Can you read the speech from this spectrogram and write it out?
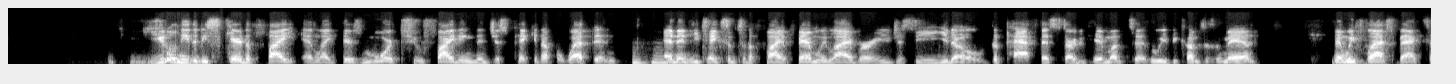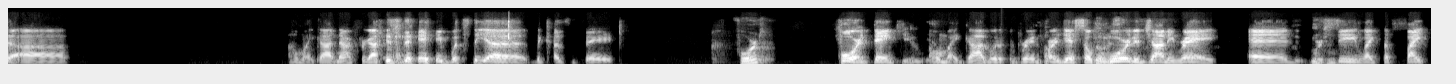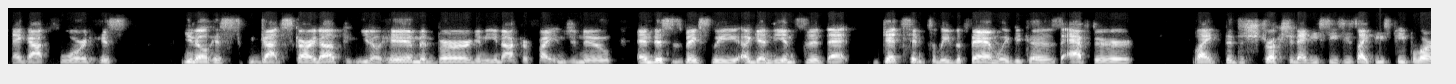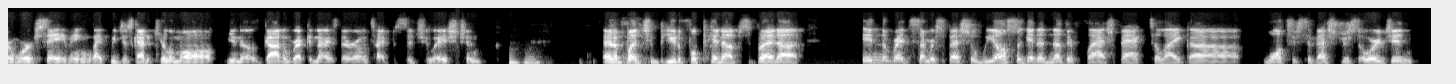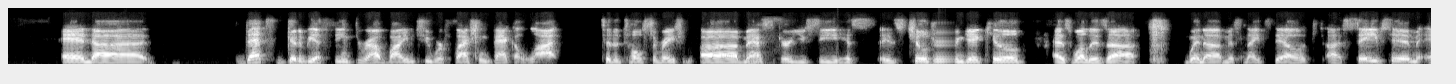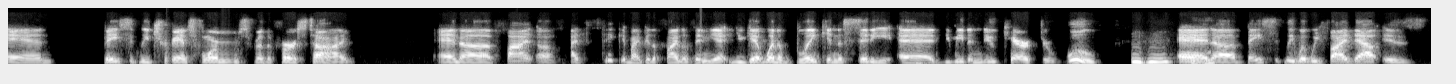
you don't need to be scared to fight. And like there's more to fighting than just picking up a weapon mm-hmm. and then he takes him to the fi- family library. You just see you know the path that started him onto who he becomes as a man. Then we flash back to uh oh my god now i forgot his name. What's the uh the cousin's name? Ford? Ford thank you. Oh my god what a brain part yeah so ford and johnny ray and we're mm-hmm. seeing like the fight that got ford his you know, his got scarred up. You know, him and Berg and Enoch are fighting Jinoo. And this is basically, again, the incident that gets him to leave the family because after like the destruction that he sees, he's like, these people aren't worth saving. Like, we just got to kill them all. You know, God will recognize their own type of situation. Mm-hmm. And a bunch of beautiful pinups. But uh, in the Red Summer special, we also get another flashback to like uh, Walter Sylvester's origin. And uh, that's going to be a theme throughout volume two. We're flashing back a lot to the Tulsa race uh, massacre. You see his his children get killed, as well as uh, when uh, Miss Nightsdale uh, saves him and basically transforms for the first time. And uh, fi- uh, I think it might be the final vignette. You get one of Blink in the city, and you meet a new character, Wu. Mm-hmm. And mm-hmm. Uh, basically, what we find out is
